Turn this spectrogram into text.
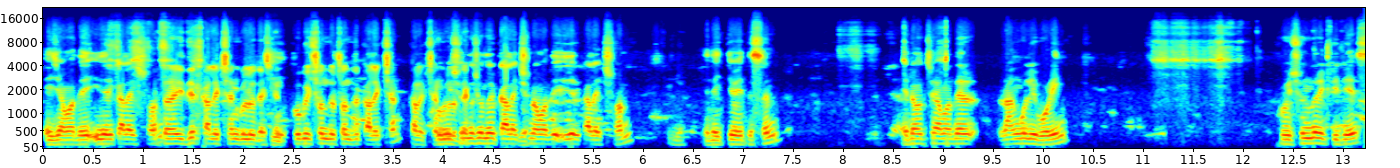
এই যে আমাদের ঈদের কালেকশন। আপনারা ঈদের কালেকশনগুলো দেখেন খুবই সুন্দর সুন্দর কালেকশন। কালেকশনগুলো সুন্দর সুন্দর কালেকশন আমাদের ঈদের কালেকশন। দেখতে পাইতেছেন। এটা হচ্ছে আমাদের রাঙ্গুলি বোরিং। খুবই সুন্দর একটি ড্রেস।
